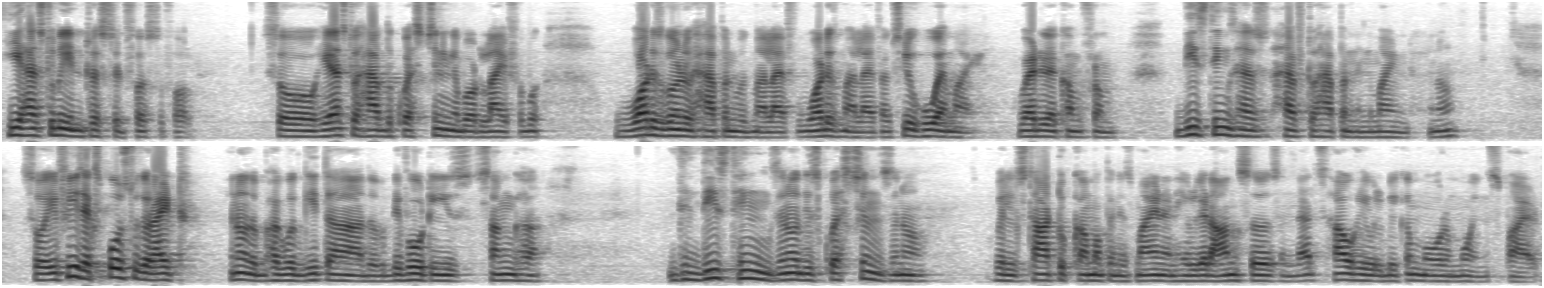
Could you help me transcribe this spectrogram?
he has to be interested first of all. So he has to have the questioning about life, about what is going to happen with my life, what is my life, actually, who am I, where did I come from. These things has have to happen in the mind. You know, so if he is exposed to the right, you know, the Bhagavad Gita, the devotees, Sangha, then these things, you know, these questions, you know, will start to come up in his mind and he will get answers, and that's how he will become more and more inspired.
